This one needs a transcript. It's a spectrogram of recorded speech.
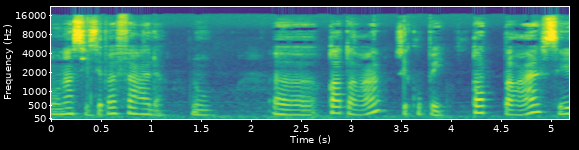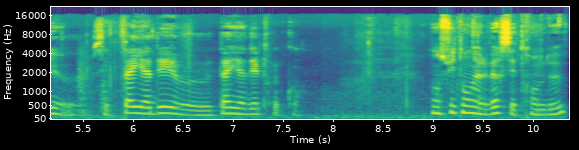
on insiste, c'est pas fa'ala, non. Euh, c'est couper, qata'a c'est euh, c'est taillader, euh, taillader le truc quoi. Ensuite on a le verset 32.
